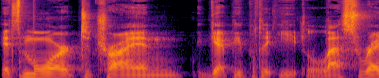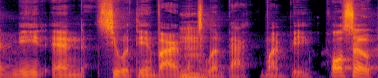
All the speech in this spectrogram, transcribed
It's more to try and get people to eat less red meat and see what the environmental hmm. impact might be. Also,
